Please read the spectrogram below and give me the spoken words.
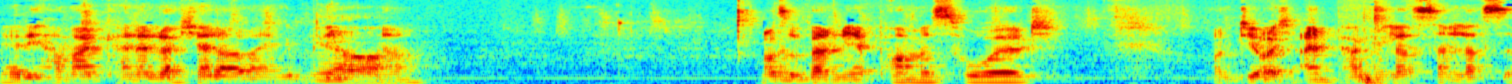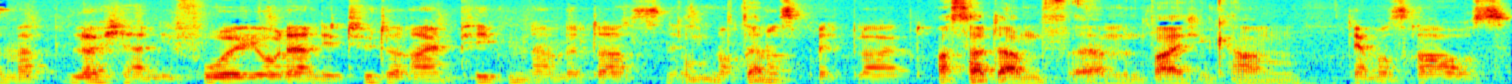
Ja, die haben halt keine Löcher da reingeblieben, ja. ne? Also wenn ihr Pommes holt und die euch einpacken lasst, dann lasst immer Löcher in die Folie oder in die Tüte reinpieken, damit das nicht und noch knusprig bleibt. Wasserdampf ähm, weichen kann. Der muss raus.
